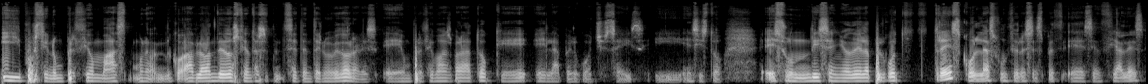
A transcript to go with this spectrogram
Y pues tiene un precio más, bueno, hablaban de 279 dólares, eh, un precio más barato que el Apple Watch 6. Y insisto, es un diseño del Apple Watch 3 con las funciones esenciales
